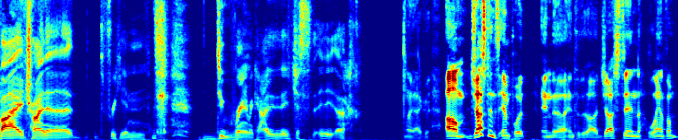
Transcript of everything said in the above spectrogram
by trying to freaking do random account. It's just it, ugh. Exactly. Um, Justin's input in uh, into the uh, Justin Lantham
